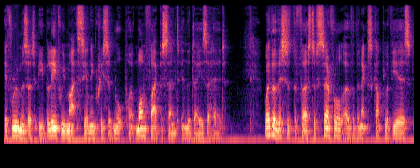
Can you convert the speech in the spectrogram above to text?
If rumours are to be believed, we might see an increase of 0.15% in the days ahead. Whether this is the first of several over the next couple of years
